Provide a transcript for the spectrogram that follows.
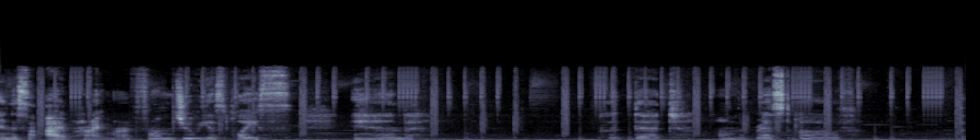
and it's an eye primer from Juvia's Place and put that on the rest of the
